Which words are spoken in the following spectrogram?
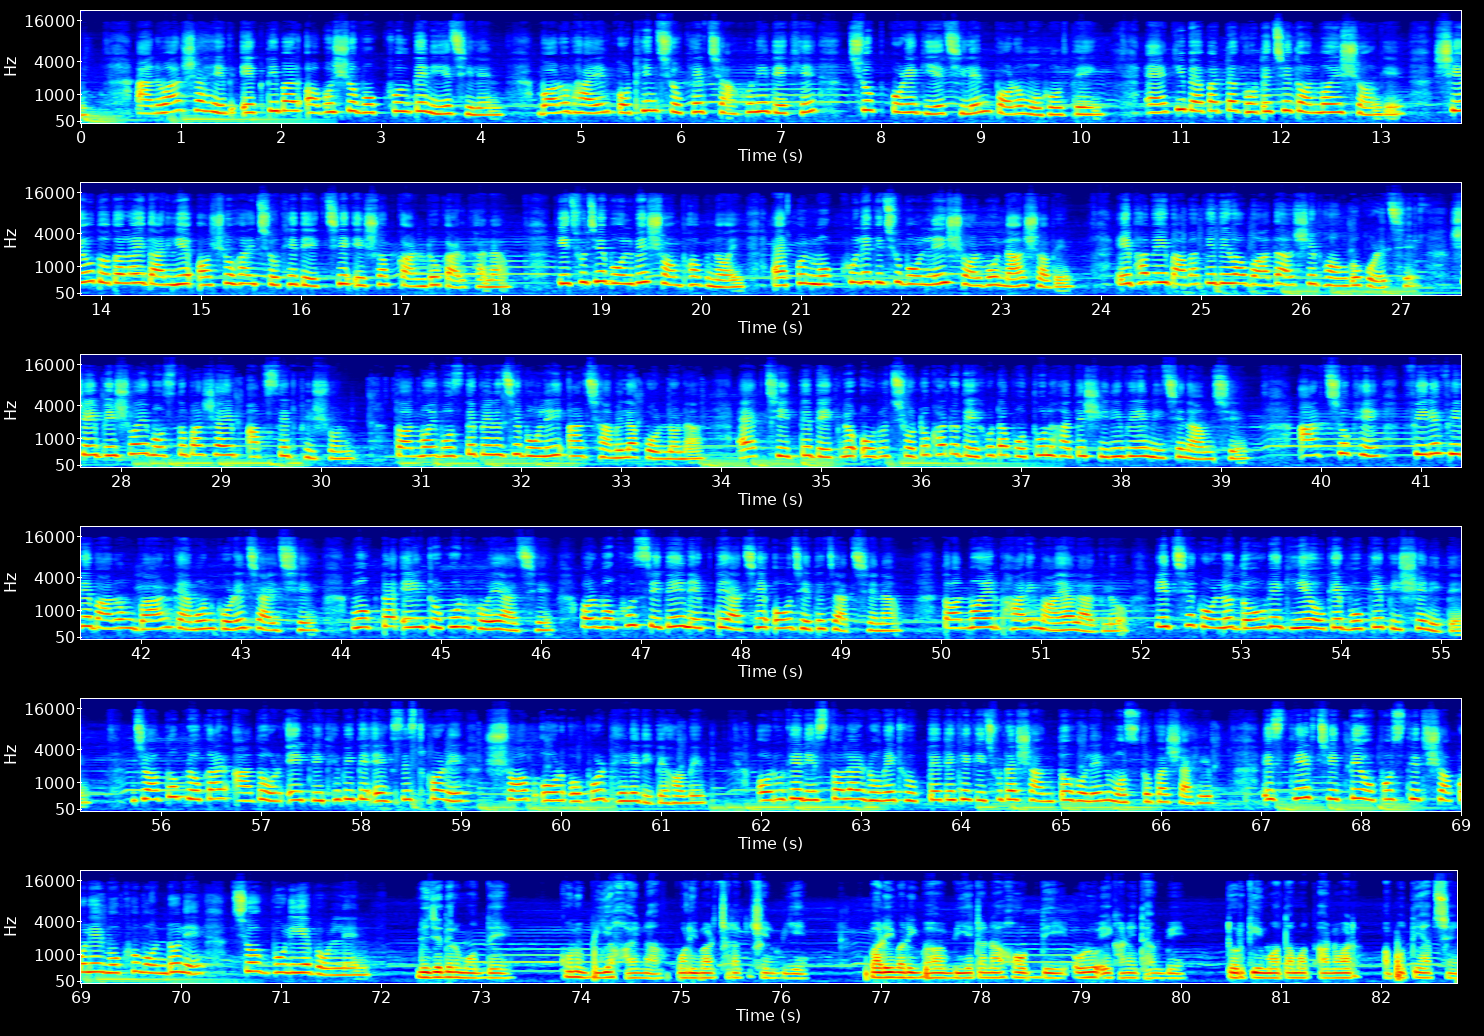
আনোয়ার সাহেব একটিবার অবশ্য মুখ খুলতে নিয়েছিলেন। বড় ভাইয়ের কঠিন চোখের চাহনি দেখে চুপ করে গিয়েছিলেন পর মুহূর্তেই একই ব্যাপারটা ঘটেছে তন্ময়ের সঙ্গে। সেও দোতলায় দাঁড়িয়ে অসহায় চোখে দেখছে এসব কাণ্ড কারখানা। কিছু যে বলবে সম্ভব নয়। এখন মুখ খুলে কিছু বললেই সর্বনাশ হবে। এভাবেই বাবাকে দেওয়া ওয়াদা সে ভঙ্গ করেছে। সেই বিষয়ে মোস্তফা সাহেব আপসেট ভীষণ। তন্ময় বুঝতে পেরেছে বলেই আর ঝামেলা করল না। এক চিত্তে দেখল ওরু ছোটোখাটো দেহটা পুতুল হাতে সিঁড়ি বেয়ে নিচে নামছে। আর চোখে ফিরে ফিরে বারংবার কেমন করে চাইছে। মুখটা এই টুকুন হয়ে আছে। ওর মুখশ্রীতেই লেপটে আছে, ও যেতে চাচ্ছে না। তন্ময়ের ভারী মায়া লাগল। ইচ্ছে করল দৌড়ে গিয়ে ওকে বুকে পিষে নিতে। যত প্রকার আদর এই পৃথিবীতে এক্সিস্ট করে, সব ওর ওপর ঢেলে দিতে হবে। অরুকে নিস্তলার রুমে ঢুকতে দেখে কিছুটা শান্ত হলেন মোস্তফা সাহেব। স্থির চিত্তে উপস্থিত সকলের মুখমণ্ডলে চোখ বুলিয়ে বললেন, নিজেদের মধ্যে কোনো বিয়ে হয় না, পরিবার ছাড়া কিসের বিয়ে? পারিবারিকভাবে বিয়েটা না হব দি ওরও এখানে থাকবে। তোর কি মতামত আনোয়ার আপত্তি আছে?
